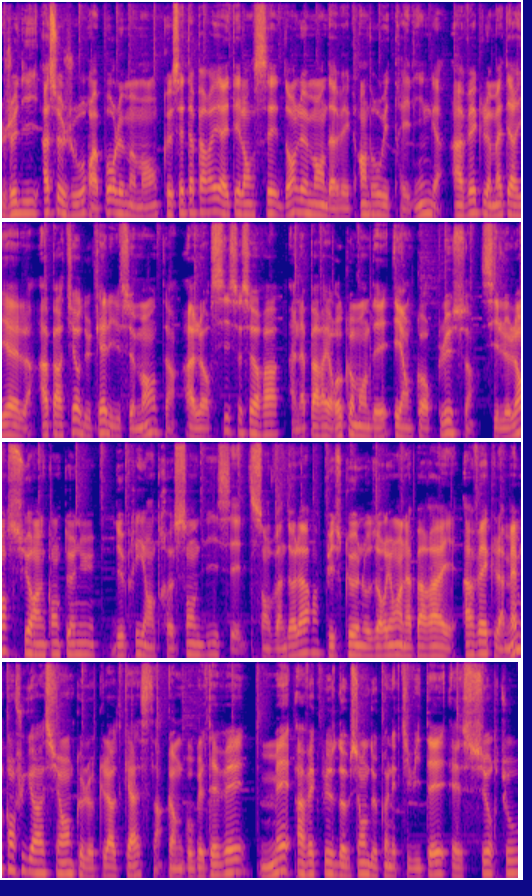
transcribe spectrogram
je dis à ce jour, pour le moment, que cet appareil a été lancé dans le monde avec Android Trading, avec le matériel à partir duquel il se monte, alors si ce sera un appareil recommandé et encore plus, s'il le lance sur un contenu de prix entre 110 et 120 dollars, puisque nous aurions un appareil avec la même configuration que le Cloudcast comme Google TV, mais avec plus d'options de connectivité et surtout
